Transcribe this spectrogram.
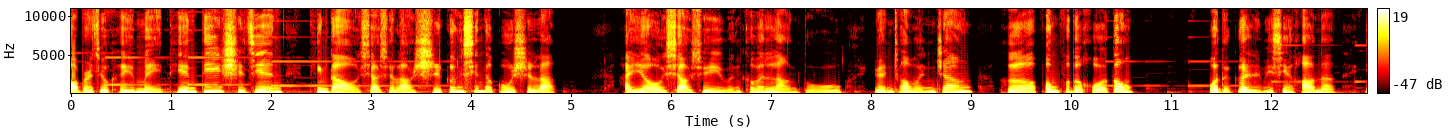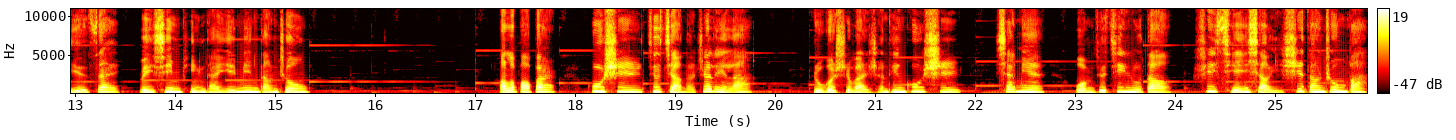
宝贝儿就可以每天第一时间听到小学老师更新的故事了。还有小学语文课文朗读、原创文章和丰富的活动。我的个人微信号呢，也在微信平台页面当中。好了，宝贝儿，故事就讲到这里啦。如果是晚上听故事，下面我们就进入到睡前小仪式当中吧。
